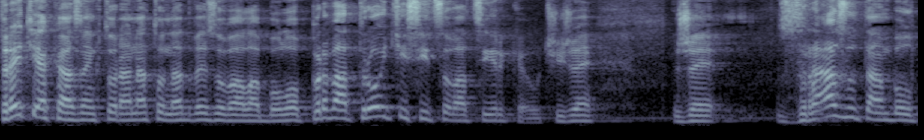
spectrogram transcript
Tretia kázeň, ktorá na to nadvezovala, bolo prvá trojtisícová církev. Čiže že zrazu tam bol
